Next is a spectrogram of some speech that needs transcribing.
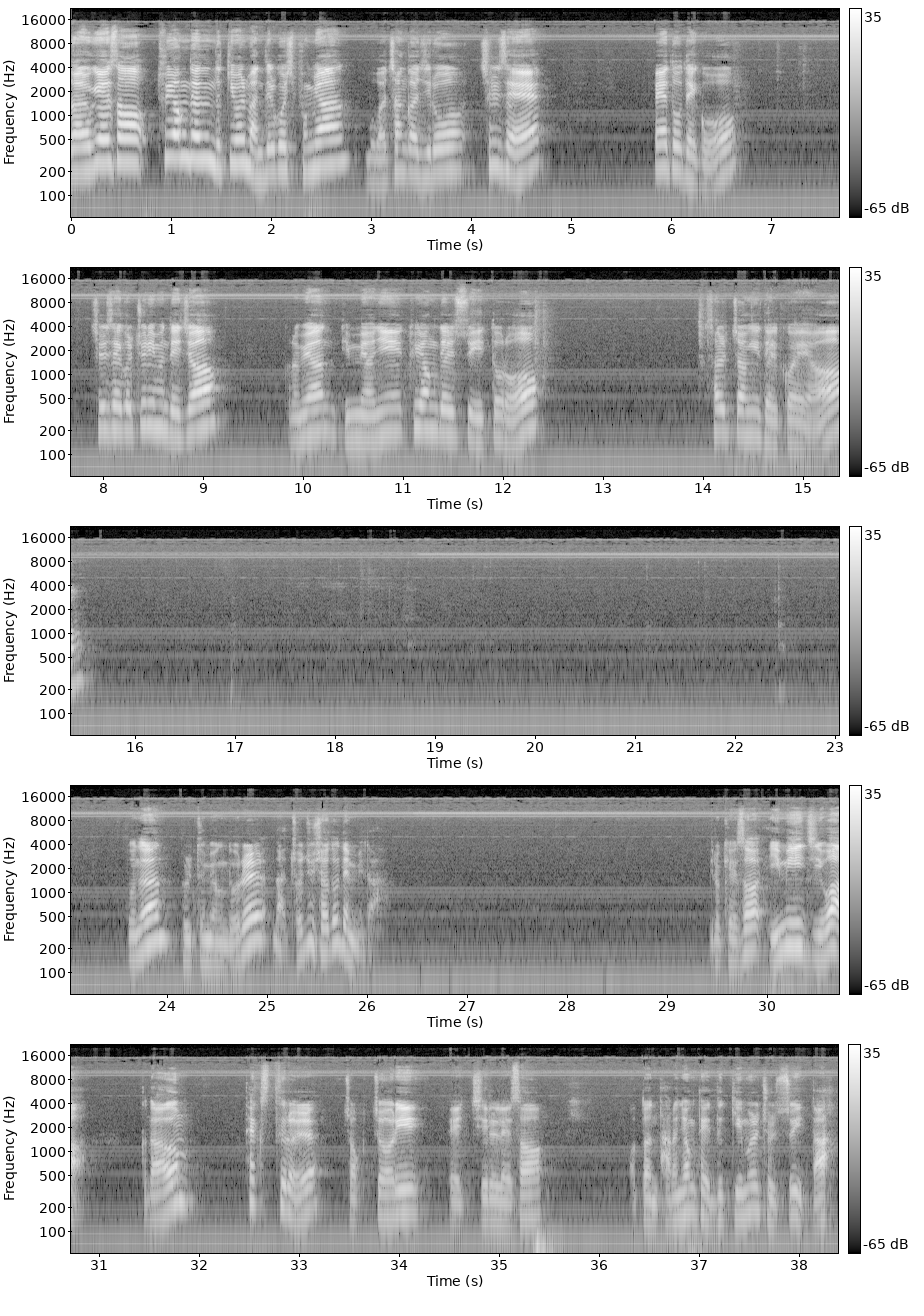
자 여기에서 투영되는 느낌을 만들고 싶으면 뭐 마찬가지로 칠색 빼도 되고 칠색을 줄이면 되죠? 그러면 뒷면이 투영될 수 있도록 설정이 될 거예요. 또는 불투명도를 낮춰 주셔도 됩니다 이렇게 해서 이미지와 그 다음 텍스트를 적절히 배치를 해서 어떤 다른 형태의 느낌을 줄 수 있다.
